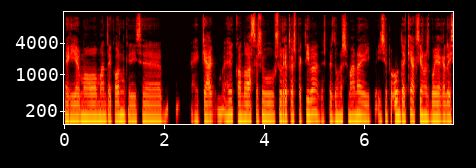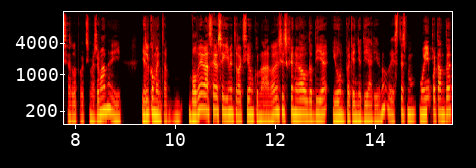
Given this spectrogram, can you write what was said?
de Guillermo Mantecón que dice eh, que eh, cuando hace su, su, retrospectiva después de una semana y, y, se pregunta qué acciones voy a realizar la próxima semana y, y, él comenta, volver a hacer seguimiento de la acción con un análisis general del día y un pequeño diario. ¿no? Este es muy importante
